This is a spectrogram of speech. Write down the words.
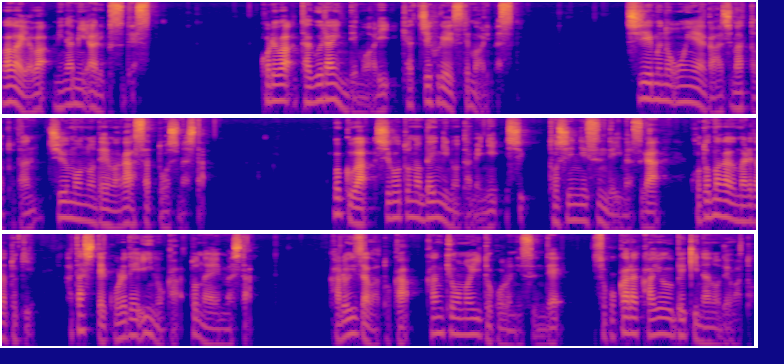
我が家は南アルプスです。これはタグラインでもあり、キャッチフレーズでもあります。CM のオンエアが始まった途端、注文の電話が殺到しました。僕は仕事の便宜のために都心に住んでいますが、子供が生まれた時、果たしてこれでいいのかと悩みました。軽井沢とか環境のいいところに住んで、そこから通うべきなのではと。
